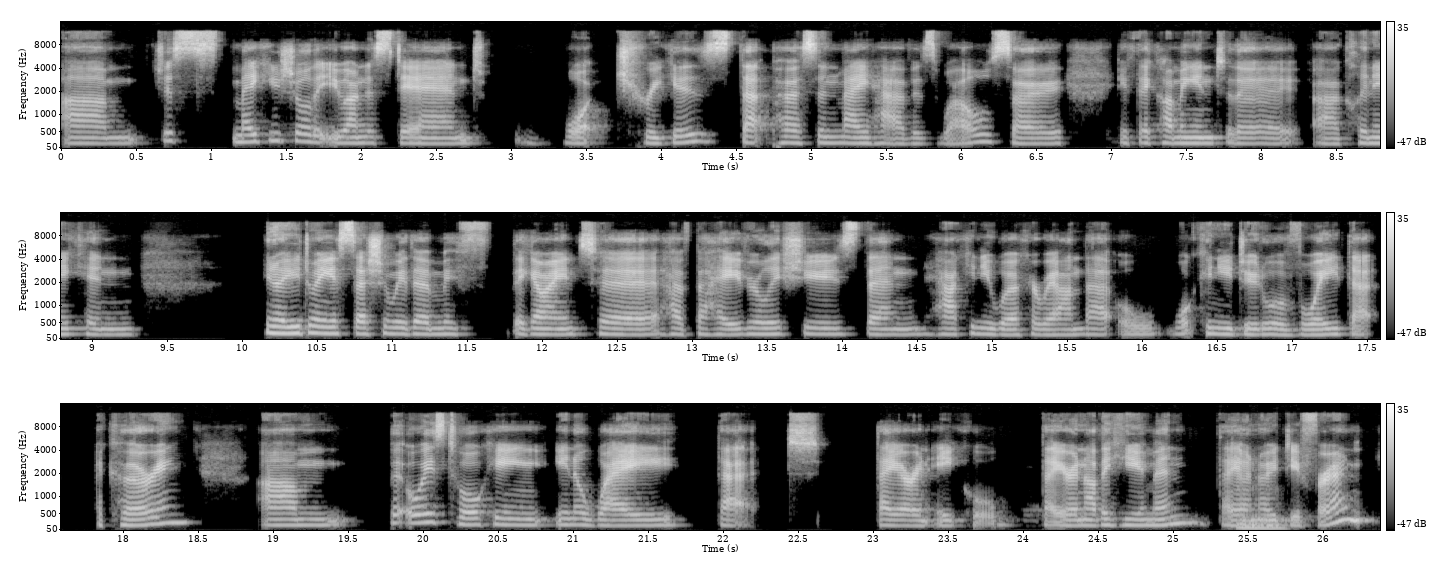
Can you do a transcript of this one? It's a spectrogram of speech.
um, just making sure that you understand what triggers that person may have as well. So if they're coming into the uh, clinic and you know you're doing a session with them if they're going to have behavioral issues then how can you work around that or what can you do to avoid that occurring? Um, but always talking in a way that they are an equal. They are another human. They are mm. no mm-hmm. different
